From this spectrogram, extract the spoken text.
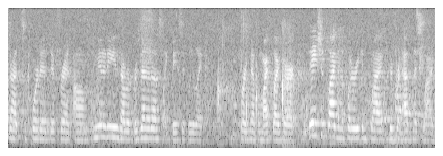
that supported different um, communities that represented us, like basically like, for example, my flags are the Haitian flag and the Puerto Rican flag, different ethnic flags.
